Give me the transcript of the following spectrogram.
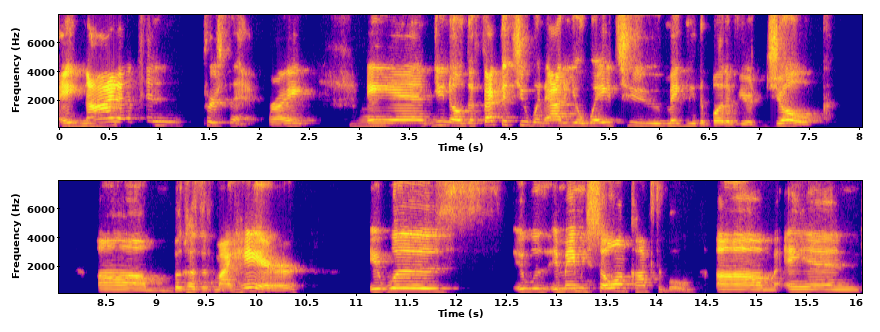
eight, mm-hmm. nine out of ten percent, right? Right? And you know, the fact that you went out of your way to make me the butt of your joke um, because of my hair, it was it was it made me so uncomfortable. Um, and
